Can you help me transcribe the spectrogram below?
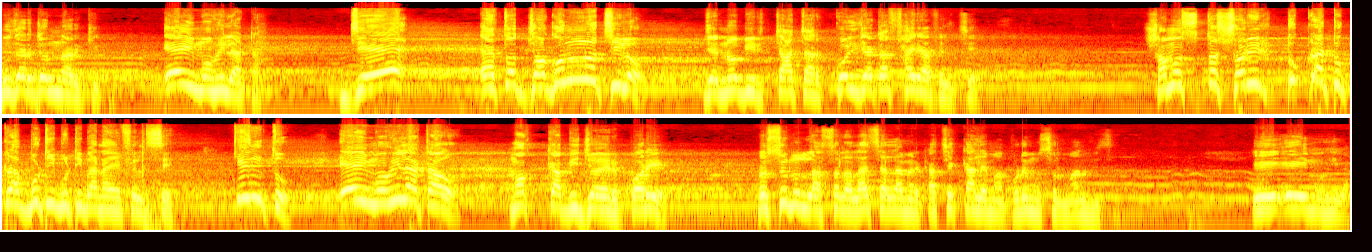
বুঝার জন্য আর কি, এই মহিলাটা যে এত জঘন্য ছিল যে নবীর চাচার কলজাটা ফাইরা ফেলছে। সমস্ত শরীর টুকরা টুকরা বুটি বুটি বানায় ফেলছে। কিন্তু এই মহিলাটাও মক্কা বিজয়ের পরে রসুল্লাহ সাল্লাহ সাল্লামের কাছে কালেমা পড়ে মুসলমান হয়েছে। এই এই মহিলা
